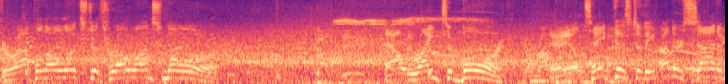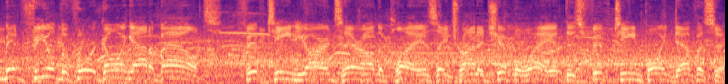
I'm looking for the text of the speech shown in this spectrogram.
Garoppolo looks to throw once more. Out right to Bourne. And he'll take this to the other side of midfield before going out of bounds. 15 yards there on the play as they try to chip away at this 15-point deficit.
